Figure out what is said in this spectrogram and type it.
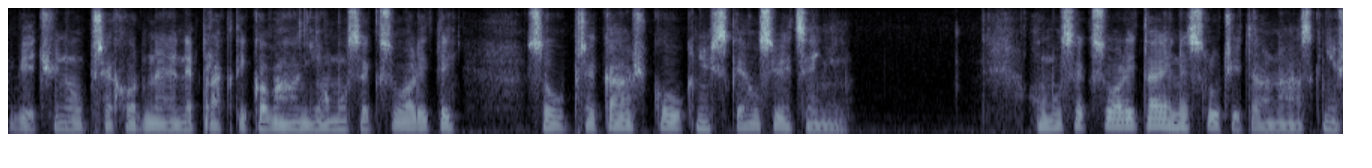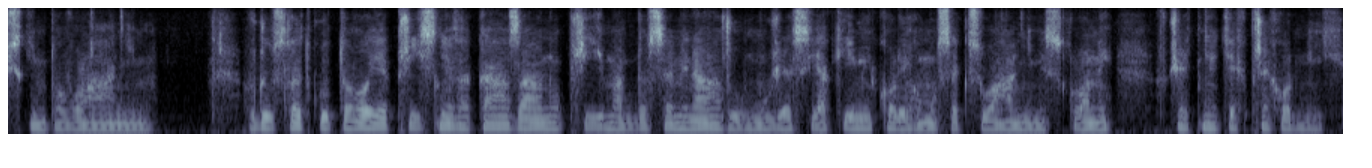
většinou přechodné nepraktikování homosexuality jsou překážkou kněžského svěcení. Homosexualita je neslučitelná s kněžským povoláním. V důsledku toho je přísně zakázáno přijímat do seminářů muže s jakýmikoliv homosexuálními sklony, včetně těch přechodných.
